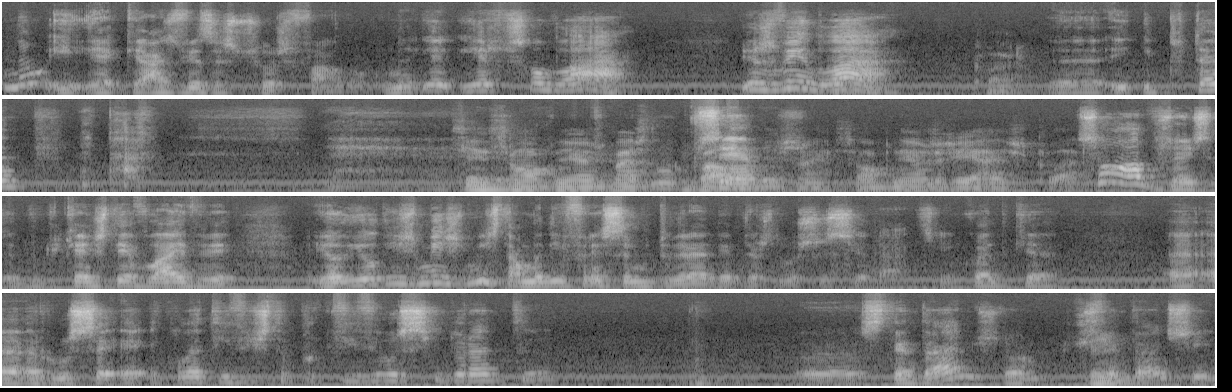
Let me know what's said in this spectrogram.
não, e é que às vezes as pessoas falam, e, e eles são de lá, eles vêm de lá. Claro. Uh, e, e, portanto, epá, Sim, são opiniões mais válidas, não é? São opiniões reais, claro. São óbvias. Quem esteve lá e vê. Ele, ele diz mesmo isto, há uma diferença muito grande entre as duas sociedades. Enquanto que a, a, a Rússia é coletivista porque viveu assim durante uh, 70 anos, não? Sim. 70 anos, sim.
